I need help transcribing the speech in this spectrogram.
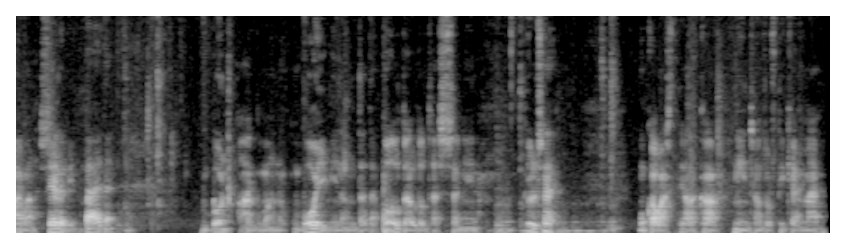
aivan selvin päiten Bon Agman voimin on tätä polteltu tässä, niin kyllä se mukavasti alkaa niin sanotusti käymään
